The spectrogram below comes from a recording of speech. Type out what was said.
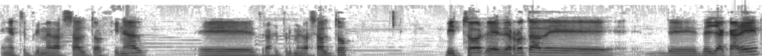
en este primer asalto al final, eh, tras el primer asalto. Victoria, derrota de, de, de Yacaré,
